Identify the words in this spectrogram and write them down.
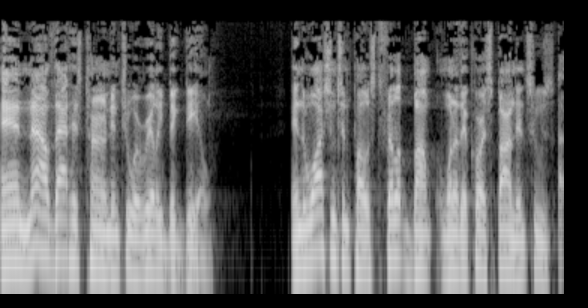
And now that has turned into a really big deal. In the Washington Post, Philip Bump, one of their correspondents who's, uh,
